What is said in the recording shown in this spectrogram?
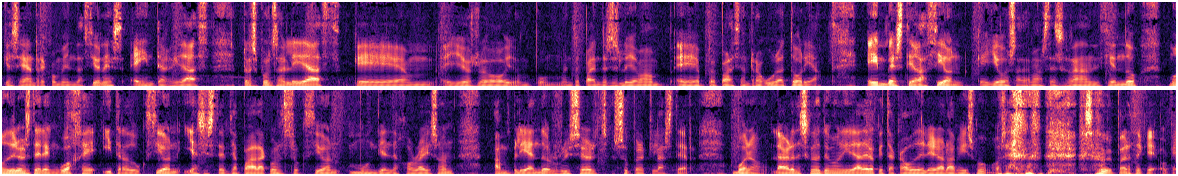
que sean recomendaciones e integridad. Responsabilidad, que mm, ellos lo, entre paréntesis lo llaman eh, preparación regulatoria. E investigación, que ellos además desgranan diciendo modelos de lenguaje y traducción y asistencia para la construcción mundial de Horizon, ampliando Research Supercluster. Bueno, la verdad es que no tengo ni idea de lo que te acabo de leer ahora mismo. O sea, me parece que, ok,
